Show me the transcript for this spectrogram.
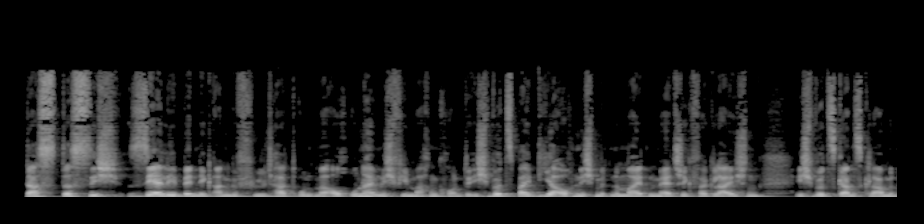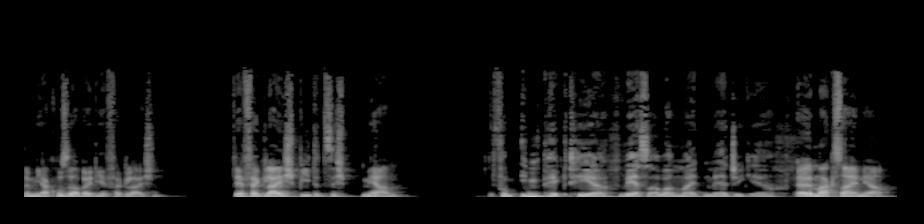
dass das sich sehr lebendig angefühlt hat und man auch unheimlich viel machen konnte. Ich würde es bei dir auch nicht mit einem Might and Magic vergleichen. Ich würde es ganz klar mit einem Yakuza bei dir vergleichen. Der Vergleich bietet sich mehr an. Vom Impact her wäre es aber Might Magic eher. Äh, mag sein, ja.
